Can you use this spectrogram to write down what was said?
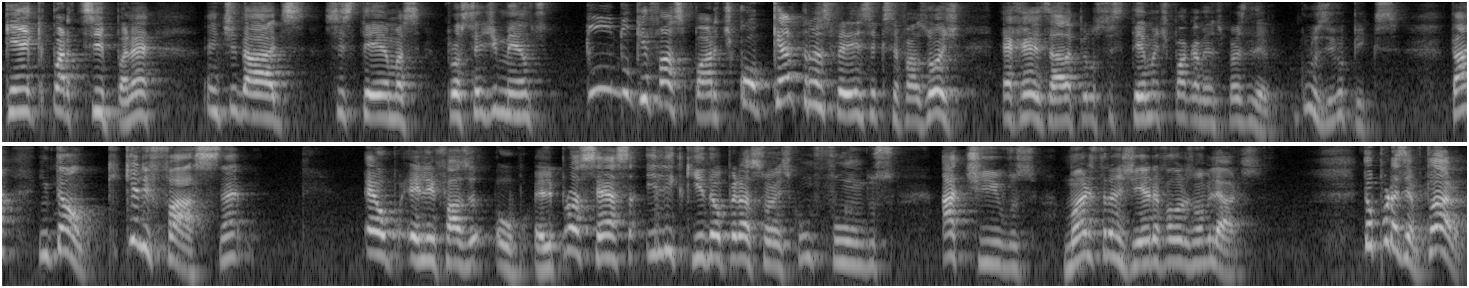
quem é que participa, né? Entidades, sistemas, procedimentos, tudo que faz parte, qualquer transferência que você faz hoje é realizada pelo sistema de pagamentos brasileiro, inclusive o Pix, tá? Então, o que, que ele faz, né? É, ele faz, ele processa e liquida operações com fundos, ativos, moeda estrangeira, valores mobiliários. Então, por exemplo, claro,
